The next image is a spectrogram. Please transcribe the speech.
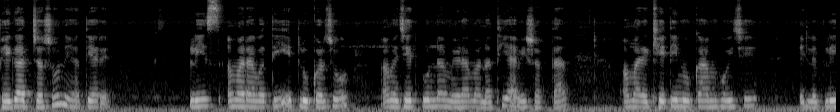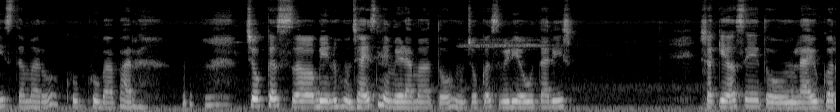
ભેગા જ જશો ને અત્યારે. પ્લીઝ અમારા વતી એટલું કરજો. અમે જેતપુરના મેળામાં નથી આવી શકતા. અમારે ખેતીનું કામ હોય છે. એટલે પ્લીઝ તમારો ખૂબ ખૂબ આભાર. ચોક્કસ બેન, હું જઈશ ને મેળામાં તો હું ચોક્કસ વીડિયો ઉતારીશ. શક્ય હશે તો હું લાઈવ કર,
